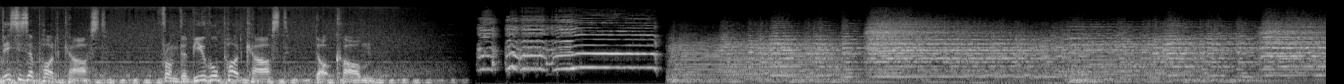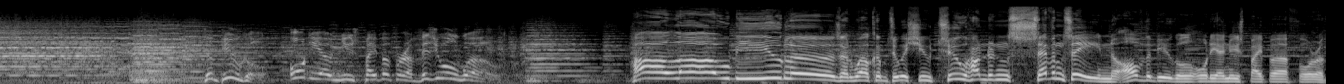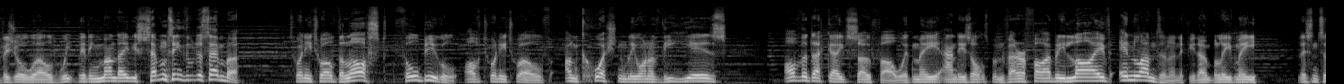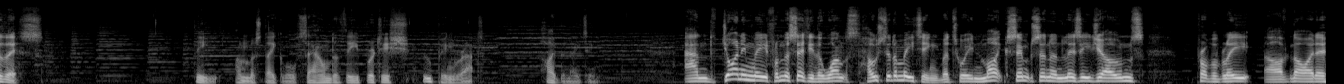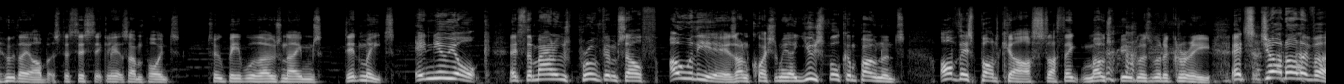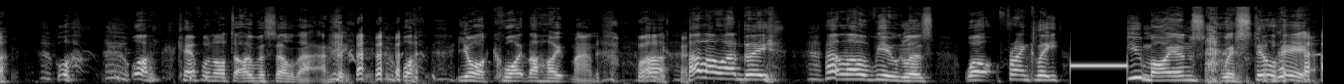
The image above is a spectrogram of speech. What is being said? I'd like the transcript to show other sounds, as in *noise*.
This is a podcast from thebuglepodcast.com. The Bugle, audio newspaper for a visual world. Hello, Buglers, and welcome to issue 217 of the Bugle audio newspaper for a visual world, week beginning Monday, the 17th of December, 2012, the last full Bugle of 2012. Unquestionably one of the years of the decade so far, with me, Andy Zaltzman, verifiably live in London. And if you don't believe me, listen to this the unmistakable sound of the British whooping rat hibernating. And joining me from the city that once hosted a meeting between Mike Simpson and Lizzie Jones, probably, I've no idea who they are, but statistically at some point, two people with those names did meet in New York. It's the man who's proved himself over the years, unquestionably a useful component of this podcast. I think most *laughs* buglers would agree. It's John Oliver. *laughs* Well, well, careful not to oversell that, Andy. *laughs* well, you are quite the hype man. Uh, hello, Andy. Hello, buglers. Well, frankly, you Mayans, we're still here.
